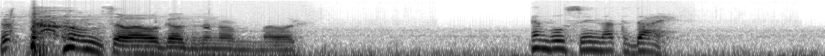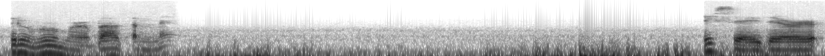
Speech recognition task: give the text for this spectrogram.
so I will go to the normal mode. And we'll see not to die. Of rumor about a man. They say there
